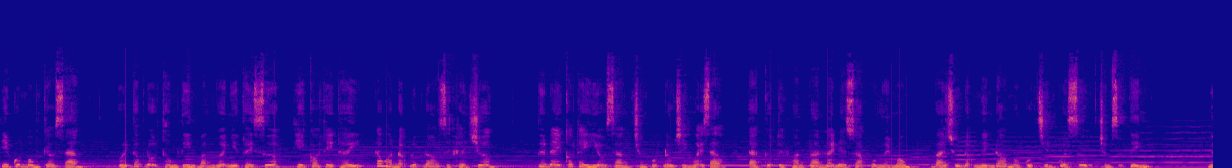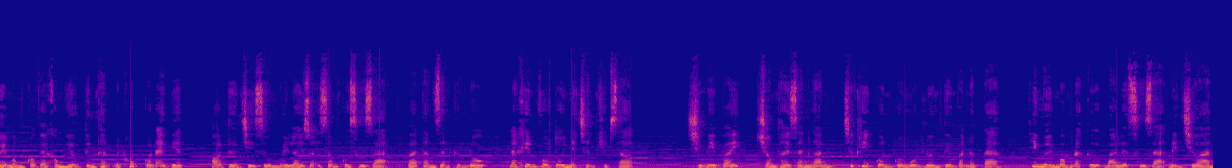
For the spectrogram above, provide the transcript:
thì quân Mông kéo sang. Với tốc độ thông tin bằng ngựa như thời xưa thì có thể thấy các hoạt động lúc đó rất khẩn trương, từ đây có thể hiểu rằng trong cuộc đấu tranh ngoại giao, ta cự tuyệt hoàn toàn lại đe dọa của người Mông và chủ động nghênh đón một cuộc chiến quân sự trong dự tính. Người Mông có vẻ không hiểu tinh thần bất khuất của Đại Việt, họ tưởng chỉ dùng mấy lời dọa dẫm của sứ giả và tăng dần cường độ là khiến vua tôi nhà Trần khiếp sợ. Chính vì vậy, trong thời gian ngắn trước khi quân của một lương tiến vào nước ta, thì người Mông đã cử ba lượt sứ giả đến chiêu an.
